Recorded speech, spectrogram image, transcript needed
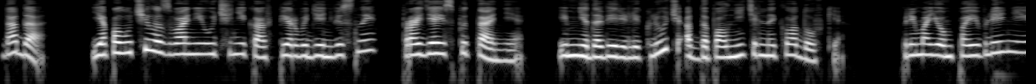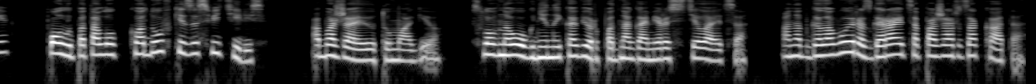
Да-да, я получила звание ученика в первый день весны, пройдя испытание, и мне доверили ключ от дополнительной кладовки. При моем появлении пол и потолок кладовки засветились. Обожаю эту магию. Словно огненный ковер под ногами расстилается, а над головой разгорается пожар заката.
